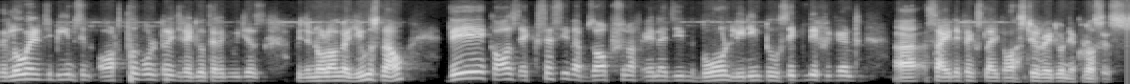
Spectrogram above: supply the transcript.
the low energy beams in orthovoltage radiotherapy, which is which are no longer used now, they caused excessive absorption of energy in the bone, leading to significant uh, side effects like osteoradionecrosis.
